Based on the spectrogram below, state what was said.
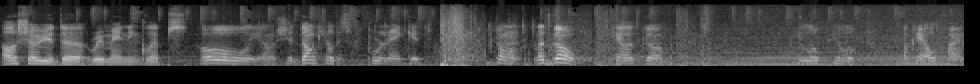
I'll show you the remaining clips. Holy oh shit, don't kill this poor naked. Come on, let's go! Okay, let's go. Heal up, heal up. Okay, all fine.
